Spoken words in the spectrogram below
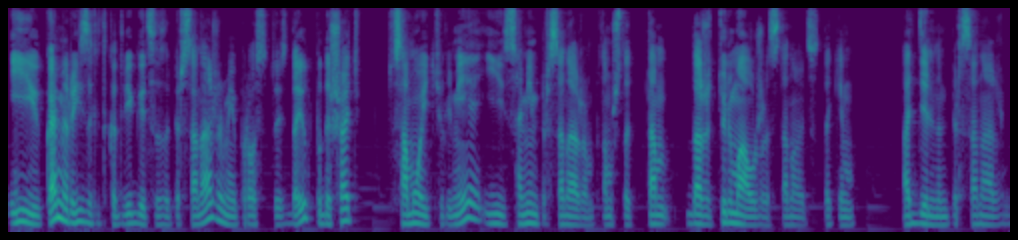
и камера изредка двигается за персонажами просто, то есть дают подышать самой тюрьме и самим персонажам, потому что там даже тюрьма уже становится таким отдельным персонажем.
